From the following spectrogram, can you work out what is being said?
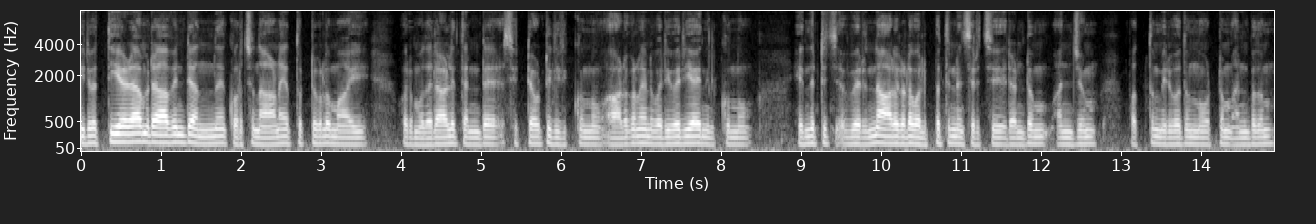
ഇരുപത്തിയേഴാം രാവിന്റെ അന്ന് കുറച്ച് നാണയത്തൊട്ടുകളുമായി ഒരു മുതലാളി തന്റെ സിറ്റൗട്ടിലിരിക്കുന്നു. അതിന് വരി വരിയായി നിൽക്കുന്നു. എന്നിട്ട് വരുന്ന ആളുകളുടെ വലുപ്പത്തിനനുസരിച്ച് രണ്ടും അഞ്ചും പത്തും ഇരുപതും നൂറ്റും അൻപതും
